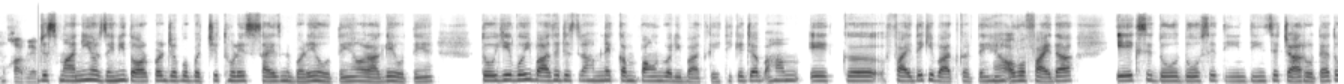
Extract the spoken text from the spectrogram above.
مقابلے جسمانی اور ذہنی طور پر جب وہ بچے تھوڑے سائز میں بڑے ہوتے ہیں اور آگے ہوتے ہیں تو یہ وہی بات ہے جس طرح ہم نے کمپاؤنڈ والی بات کہی تھی کہ جب ہم ایک فائدے کی بات کرتے ہیں اور وہ فائدہ ایک سے دو دو سے تین تین سے چار ہوتا ہے تو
